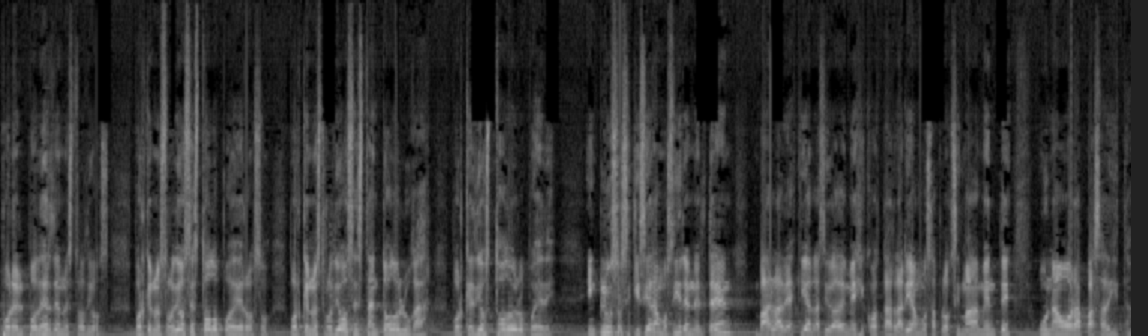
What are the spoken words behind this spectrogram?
por el poder de nuestro Dios. Porque nuestro Dios es todopoderoso. Porque nuestro Dios está en todo lugar. Porque Dios todo lo puede. Incluso si quisiéramos ir en el tren bala de aquí a la Ciudad de México, tardaríamos aproximadamente una hora pasadita.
